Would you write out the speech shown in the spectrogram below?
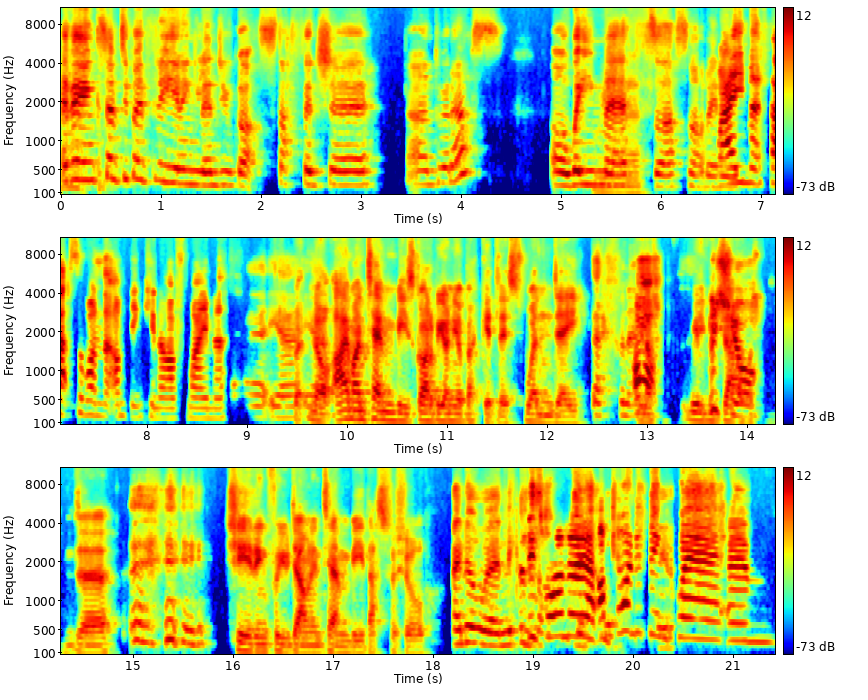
I think 70.3 in England, you've got Staffordshire and where else? Oh, Weymouth. Weymouth. So that's not really. Weymouth, that's the one that I'm thinking of. Weymouth. Uh, yeah, But yeah, no, Ironman Tenby's got to be on your bucket list one day. definitely. Oh, We'll be For down sure. and uh, cheering for you down in Temby, that's for sure. I know where Nicky. There's one. Uh, I'm uh, trying to think where um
